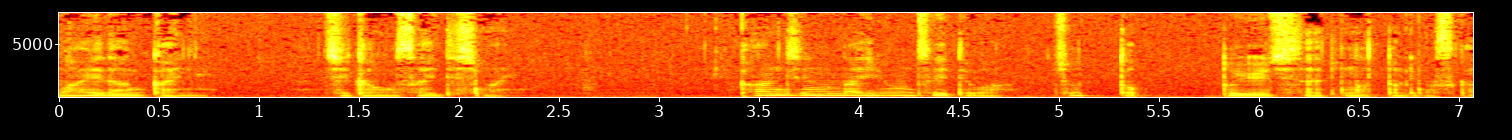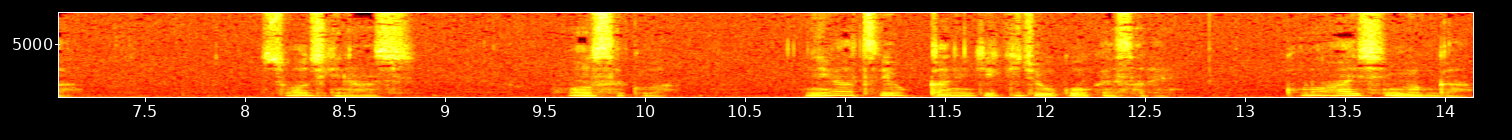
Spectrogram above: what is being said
前段階に時間を割いてしまい肝心の内容についてはちょっとという事態となっておりますが正直な話本作は2月4日に劇場公開されこの配信分が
